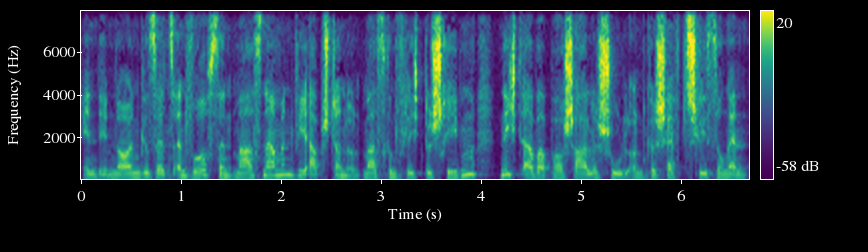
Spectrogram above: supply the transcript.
In dem neuen Gesetzentwurf sind Maßnahmen wie Abstand und Maskenpflicht beschrieben, nicht aber pauschale Schul- und Geschäftsschließungen.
